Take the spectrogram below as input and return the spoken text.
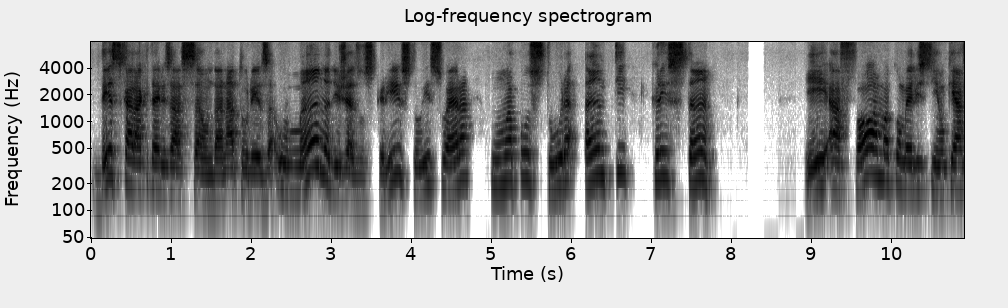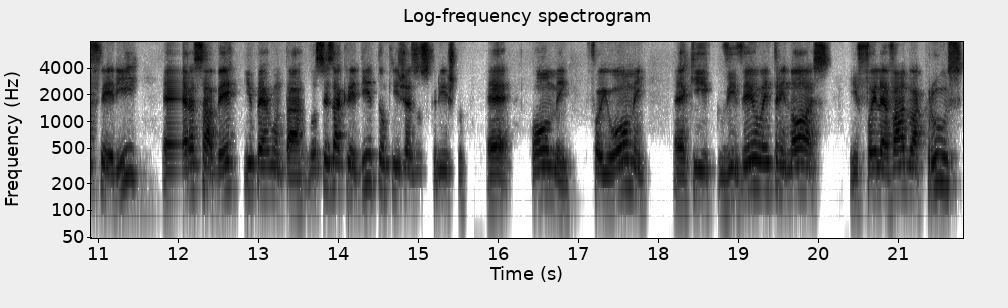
descaracterização da natureza humana de Jesus Cristo, isso era uma postura anticristã. E a forma como eles tinham que aferir era saber e perguntar: vocês acreditam que Jesus Cristo é homem? Foi o homem é, que viveu entre nós e foi levado à cruz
